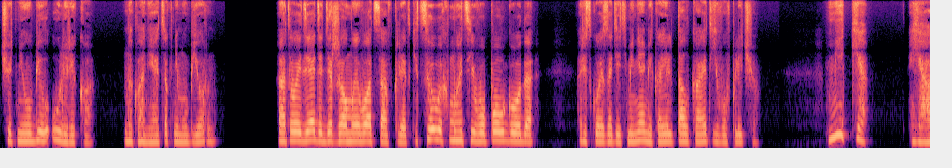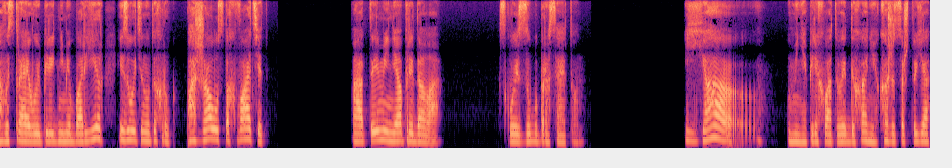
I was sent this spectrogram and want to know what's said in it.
чуть не убил Ульрика», — наклоняется к нему Бьорн. «А твой дядя держал моего отца в клетке целых, мать его, полгода». Рискуя задеть меня, Микаэль толкает его в плечо. «Микки!» Я выстраиваю перед ними барьер из вытянутых рук. «Пожалуйста, хватит!» «А ты меня предала!» Сквозь зубы бросает он. «Я...» У меня перехватывает дыхание, кажется, что я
